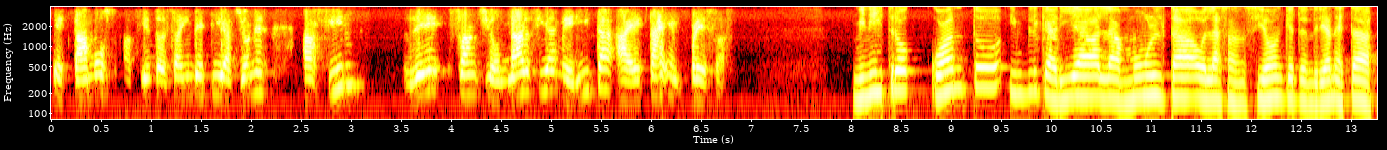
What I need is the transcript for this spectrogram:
estamos haciendo esas investigaciones a fin de sancionar si amerita a estas empresas. Ministro, ¿cuánto implicaría la multa o la sanción que tendrían esta,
